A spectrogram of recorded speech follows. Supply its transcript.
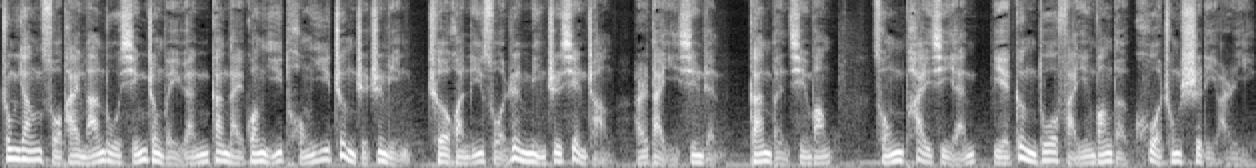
中央所派南路行政委员甘乃光以统一政治之名撤换李所任命之县长，而代以新人。甘本亲汪，从派系言也更多反映汪的扩充势力而已。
